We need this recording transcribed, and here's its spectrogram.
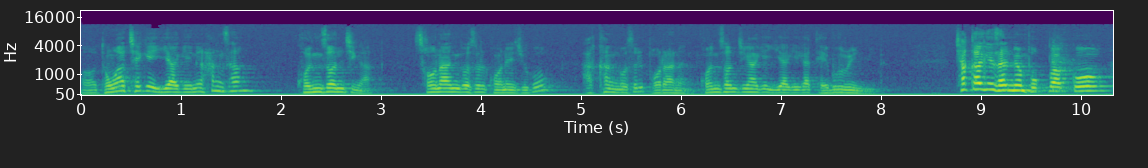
어, 동화책의 이야기는 항상 권선징악, 선한 것을 권해주고 악한 것을 벌하는 권선징악의 이야기가 대부분입니다. 착하게 살면 복받고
